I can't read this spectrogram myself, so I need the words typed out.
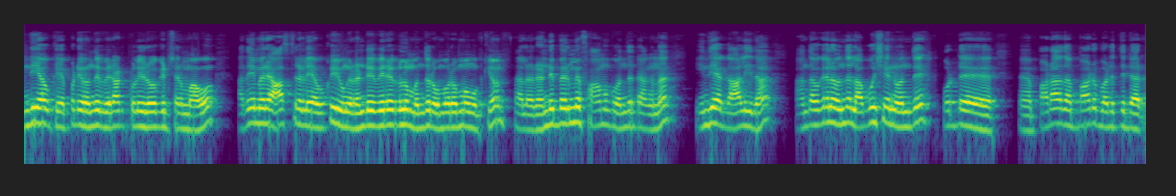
இந்தியாவுக்கு எப்படி வந்து விராட் கோலி ரோஹித் சர்மாவும் அதே மாதிரி ஆஸ்திரேலியாவுக்கு இவங்க ரெண்டு வீரர்களும் வந்து ரொம்ப ரொம்ப முக்கியம். அதில் ரெண்டு பேருமே ஃபார்முக்கு வந்துட்டாங்கன்னா இந்தியா காலி தான் அந்த வகையில் வந்து லபுஷன் வந்து போட்டு படாத பாடுபடுத்திட்டார்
